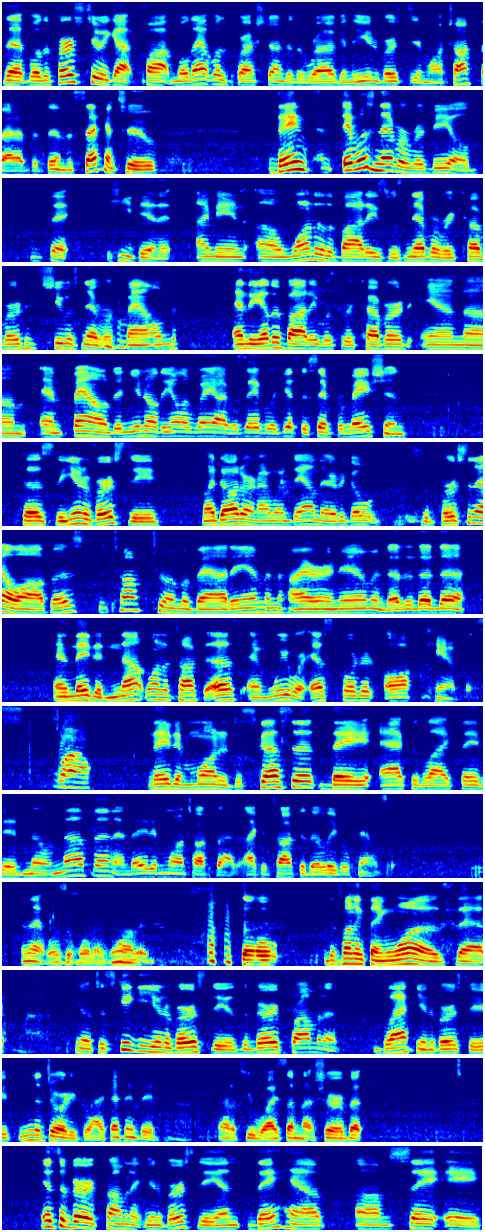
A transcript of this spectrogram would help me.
that, well, the first two he got caught, well, that was brushed under the rug and the university didn't want to talk about it. But then the second two, they, it was never revealed that he did it I mean, uh, one of the bodies was never recovered. She was never mm-hmm. found, and the other body was recovered and um, and found. And you know, the only way I was able to get this information because the university, my daughter and I went down there to go to the personnel office to talk to him about him and hiring him and da da da da. And they did not want to talk to us, and we were escorted off campus. Wow. They didn't want to discuss it. They acted like they didn't know nothing and they didn't want to talk about it. I could talk to their legal counsel. And that wasn't what I wanted. so the funny thing was that, you know, Tuskegee University is a very prominent black university, majority black. I think they've got a few whites, I'm not sure, but it's a very prominent university and they have, um, say, a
